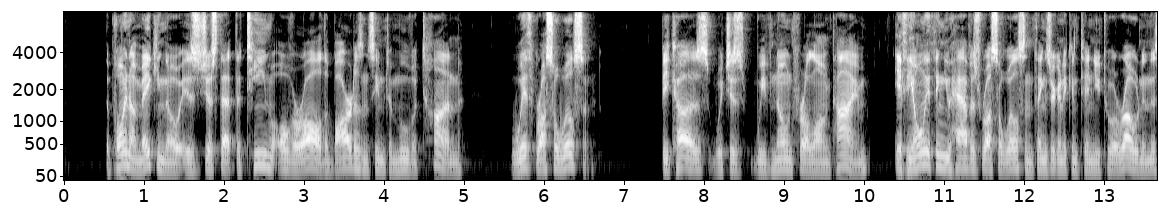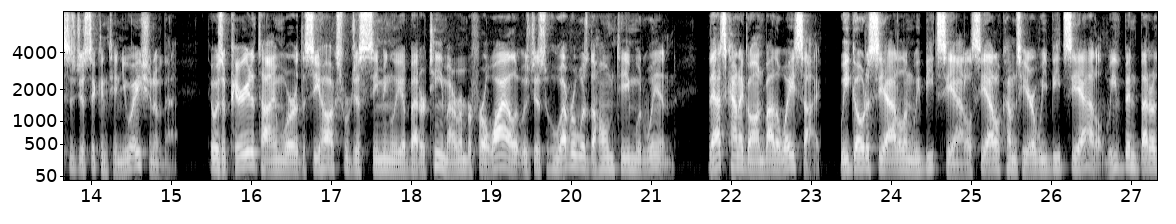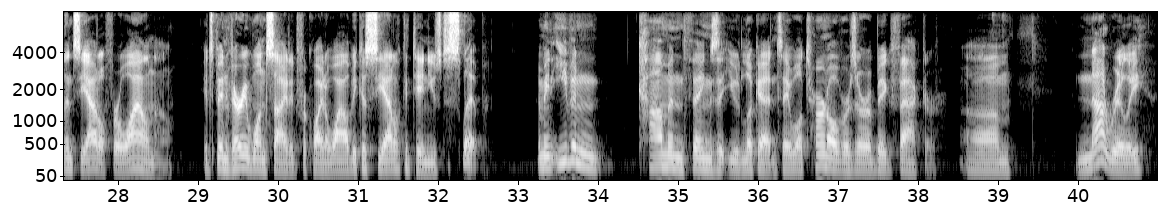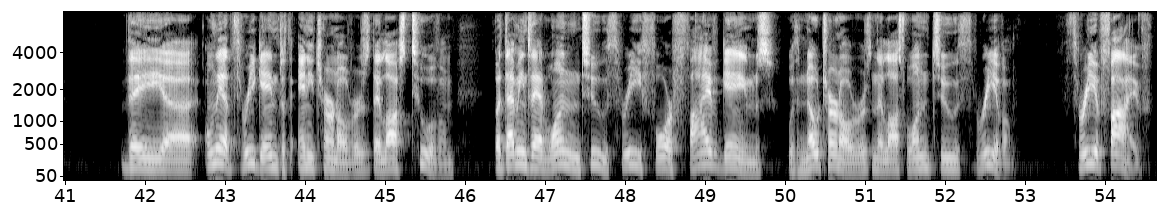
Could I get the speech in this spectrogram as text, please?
The point I'm making, though, is just that the team overall, the bar doesn't seem to move a ton with Russell Wilson. Because, which is we've known for a long time, if the only thing you have is Russell Wilson, things are going to continue to erode, and this is just a continuation of that. There was a period of time where the Seahawks were just seemingly a better team. I remember for a while it was just whoever was the home team would win. That's kind of gone by the wayside. We go to Seattle and we beat Seattle. Seattle comes here, we beat Seattle. We've been better than Seattle for a while now. It's been very one sided for quite a while because Seattle continues to slip. I mean, even common things that you'd look at and say, well, turnovers are a big factor. Um, not really. They uh, only had three games with any turnovers. They lost two of them. But that means they had one, two, three, four, five games with no turnovers, and they lost one, two, three of them. Three of five.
